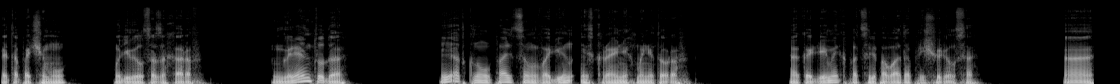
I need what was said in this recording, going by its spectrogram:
«Это почему?» — удивился Захаров. «Глянь туда». Я ткнул пальцем в один из крайних мониторов. Академик подслеповато прищурился. «А,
